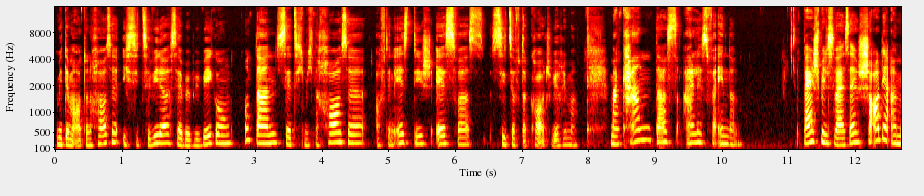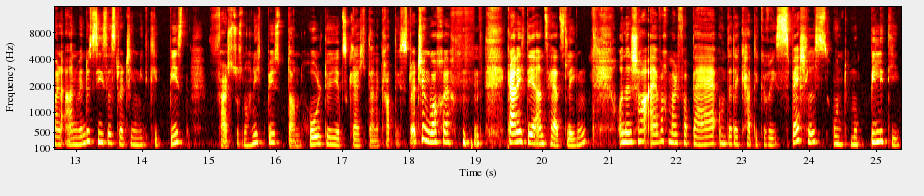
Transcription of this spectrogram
mit dem Auto nach Hause, ich sitze wieder, selbe Bewegung und dann setze ich mich nach Hause auf den Esstisch, esse was, sitze auf der Couch, wie auch immer. Man kann das alles verändern. Beispielsweise schau dir einmal an, wenn du Caesar Stretching Mitglied bist, falls du es noch nicht bist, dann hol dir jetzt gleich deine gratis Stretching-Woche. Kann ich dir ans Herz legen. Und dann schau einfach mal vorbei unter der Kategorie Specials und Mobility.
